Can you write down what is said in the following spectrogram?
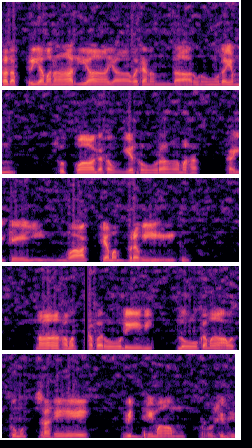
तदप्रियमनार्यायावचनम् दारुणोदयम् श्रुत्वा गतव्यथो रामः कैकेयीम् वाक्यमब्रवीत् नाहमर्थपरो देवि लोकमावस्तुमुत्सहे। विद्धि माम् ऋषिभिः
